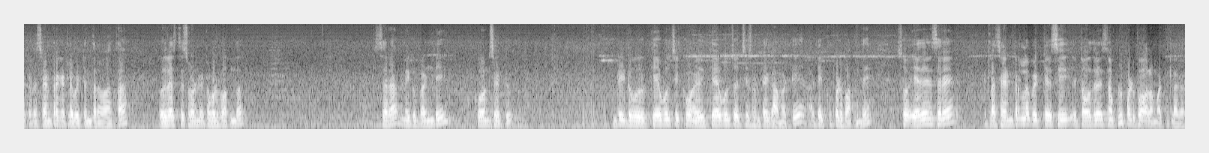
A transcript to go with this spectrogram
ఇక్కడ సెంటర్కి ఇట్లా పెట్టిన తర్వాత వదిలేస్తే చూడండి ఇట్లా పడిపోతుందో. సరే మీకు బండి కోన్ సెట్. అంటే ఇటు కేబుల్స్ ఎక్కువ కేబుల్స్ వచ్చేసి ఉంటాయి కాబట్టి అటు ఎక్కువ పడిపోతుంది. సో ఏదైనా సరే ఇట్లా సెంటర్లో పెట్టేసి ఇట్లా వదిలేసినప్పుడు పడిపోవాలన్నమాట ఇట్లాగా.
